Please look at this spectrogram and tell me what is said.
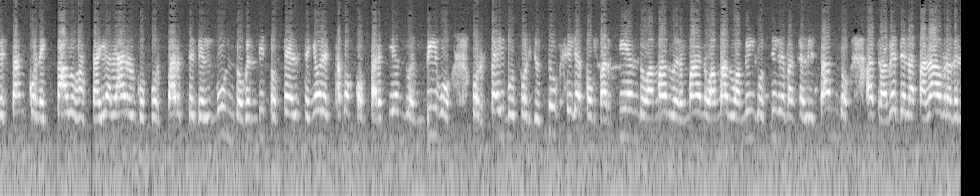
están conectados hasta allá largo por parte del mundo. Bendito sea el Señor. Estamos compartiendo en vivo, por Facebook, por YouTube, siga compartiendo, amado hermano, amado amigo, sigue evangelizando a través de la palabra del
